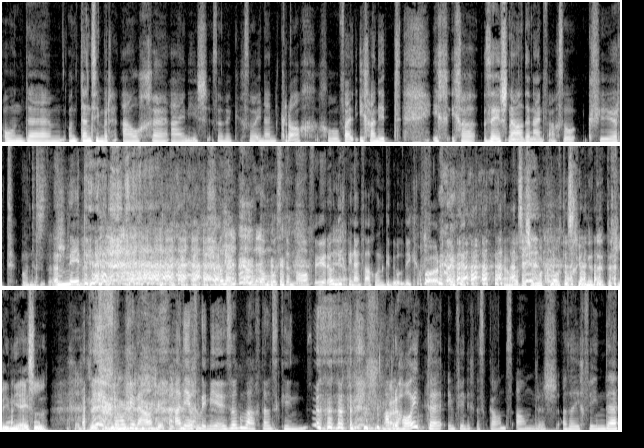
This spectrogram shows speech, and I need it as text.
Und, ähm, und dann sind wir auch äh, einig so wirklich so in einen Krach gekommen, weil ich habe nicht, ich, ich habe sehr schnell dann einfach so geführt und, Das- das und nicht. und im Tango musste man führen und ich bin einfach ungeduldig geworden. Ja, was hast du immer gemacht als Kind? Der, der kleine Esel? ja, genau. Habe ich ein bisschen so gemacht als Kind. Aber heute empfinde ich das ganz anders. Also ich finde,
